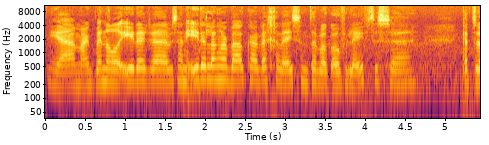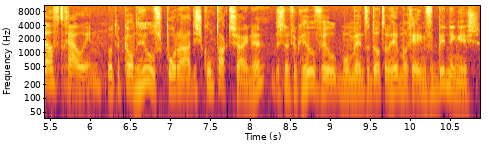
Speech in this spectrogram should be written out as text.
ja, maar ik ben al eerder, eh, we zijn eerder langer bij elkaar weg geweest en dat hebben we ook overleefd. Dus eh, ik heb er wel vertrouwen in. Want er kan heel sporadisch contact zijn, hè? Er is natuurlijk heel veel momenten dat er helemaal geen verbinding is.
